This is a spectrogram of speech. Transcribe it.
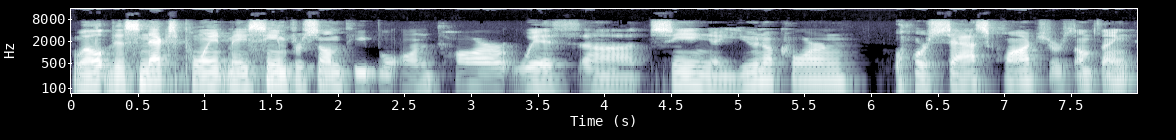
Well, this next point may seem for some people on par with uh, seeing a unicorn or Sasquatch or something,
